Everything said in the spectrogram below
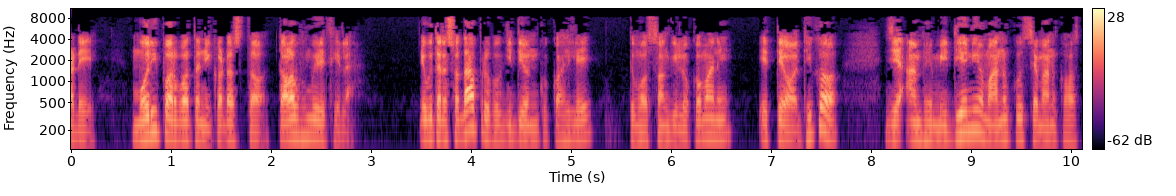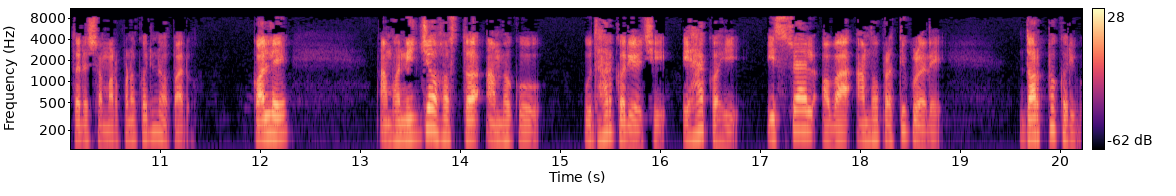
ଆଡ଼େ ମୋରି ପର୍ବତ ନିକଟସ୍ଥ ତଳଭୂମିରେ ଥିଲା। ଏବଂ ତାର ସଦାପ୍ରଭୁ ଗିଦିଓନ୍କୁ କହିଲେ ତୁମ ସଙ୍ଗୀ ଲୋକମାନେ ଏତେ ଅଧିକ ଯେ ଆମ୍ଭେ ମିଦିୟନୀୟମାନଙ୍କୁ ସେମାନଙ୍କ ହସ୍ତରେ ସମର୍ପଣ କରି ନ ପାରୁ। କଲେ ଆମ୍ଭ ନିଜ ହସ୍ତ ଆମ୍ଭକୁ ଉଦ୍ଧାର କରିଅଛି। ଏହା କହି ଇସ୍ରାଏଲ୍ ଅବା ଆମ୍ଭ ପ୍ରତିକୂଳରେ ଦର୍ପ କରିବ।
